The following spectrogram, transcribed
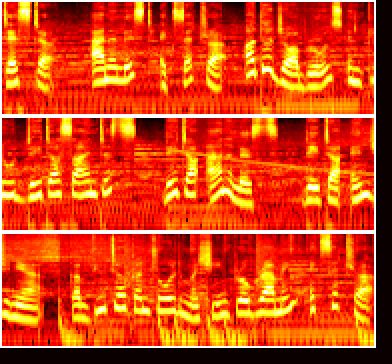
tester, analyst, etc. Other job roles include data scientists, data analysts, data engineer, computer-controlled machine programming, etc.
